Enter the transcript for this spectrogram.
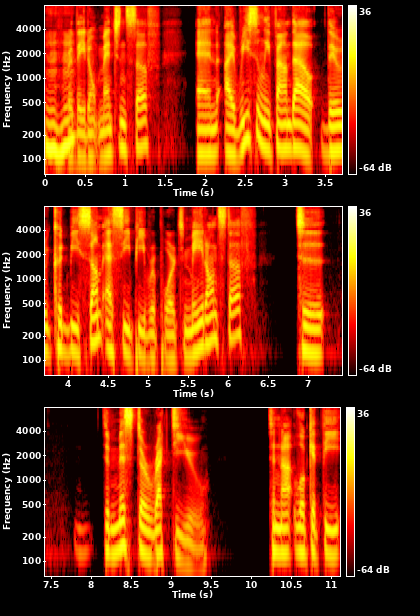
Mhm. where they don't mention stuff. And I recently found out there could be some SCP reports made on stuff to to misdirect you to not look at the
